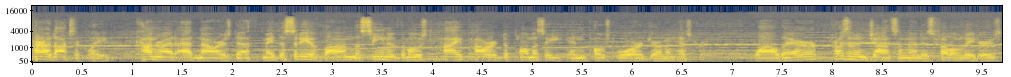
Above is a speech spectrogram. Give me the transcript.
Paradoxically, Konrad Adenauer's death made the city of Bonn the scene of the most high-powered diplomacy in post-war German history. While there, President Johnson and his fellow leaders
